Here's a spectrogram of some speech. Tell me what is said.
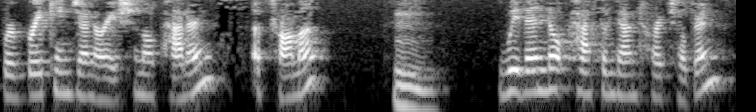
we're breaking generational patterns of trauma. Mm. We then don't pass them down to our children,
